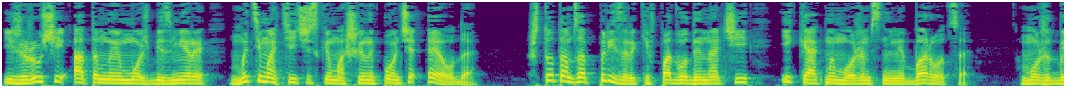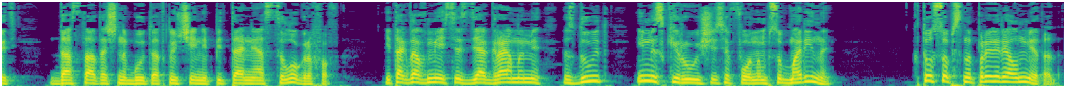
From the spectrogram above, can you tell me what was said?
и жрущей атомную мощь без меры математической машины Понча Эуда? Что там за призраки в подводной ночи и как мы можем с ними бороться? Может быть, достаточно будет отключения питания осциллографов – и тогда вместе с диаграммами сдует и маскирующийся фоном субмарины. Кто, собственно, проверял метод?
